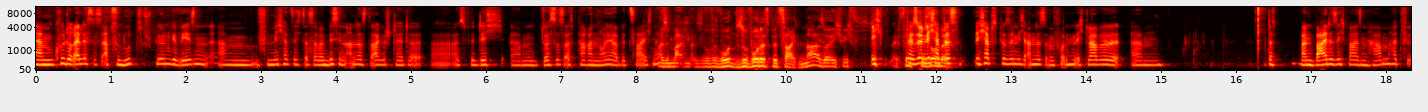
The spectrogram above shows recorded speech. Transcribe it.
Ähm, kulturell ist es absolut zu spüren gewesen. Ähm, für mich hat sich das aber ein bisschen anders dargestellt äh, als für dich. Ähm, du hast es als Paranoia bezeichnet. Also so, so wurde es bezeichnet. Ne? Also ich, ich, ich, ich persönlich habe das, ich habe es persönlich anders empfunden. Ich glaube, ähm, man beide Sichtweisen haben, hat,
